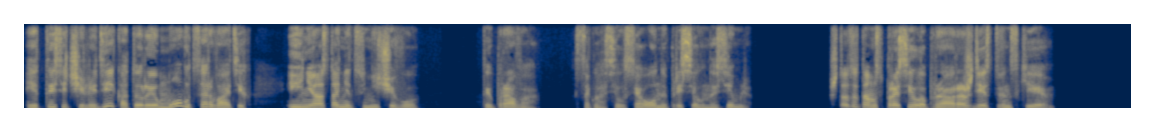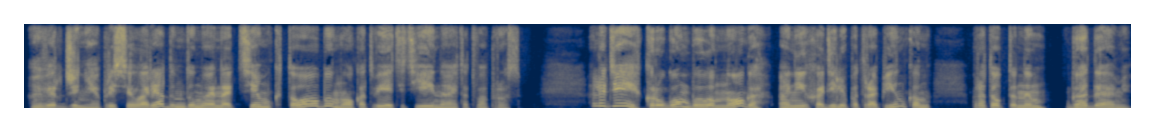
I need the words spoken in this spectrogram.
И тысячи людей, которые могут сорвать их, и не останется ничего. Ты права, согласился он и присел на землю. Что ты там спросила про рождественские Вирджиния присела рядом, думая над тем, кто бы мог ответить ей на этот вопрос. Людей кругом было много, они ходили по тропинкам, протоптанным годами,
